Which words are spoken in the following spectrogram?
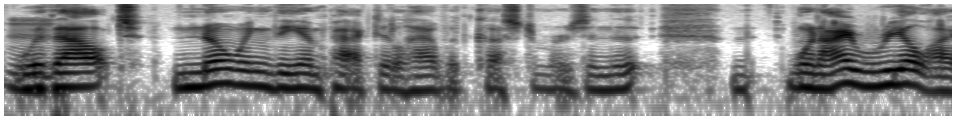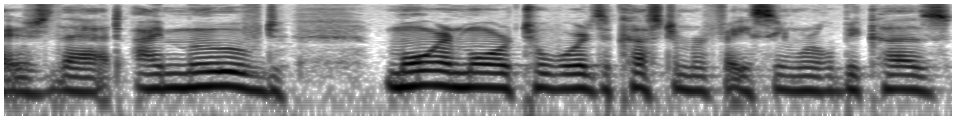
mm. without knowing the impact it'll have with customers. And the, when I realized that, I moved more and more towards a customer facing role because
